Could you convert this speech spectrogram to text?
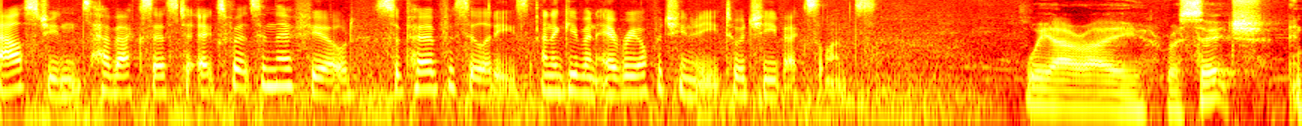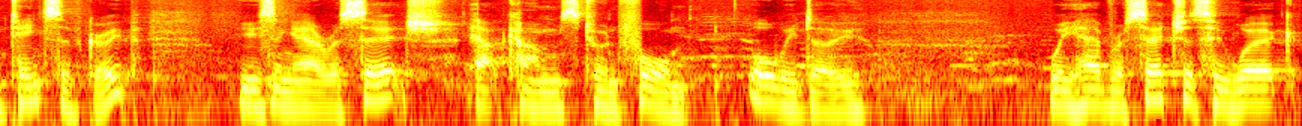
Our students have access to experts in their field, superb facilities and are given every opportunity to achieve excellence. We are a research intensive group using our research outcomes to inform all we do. We have researchers who work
